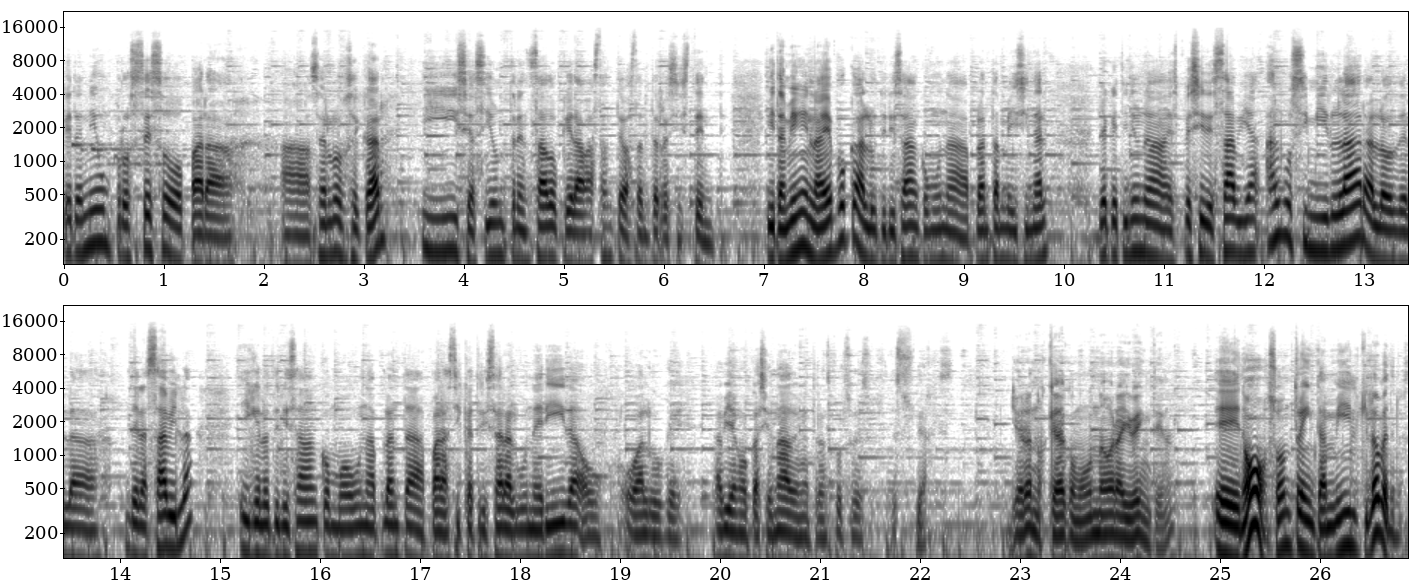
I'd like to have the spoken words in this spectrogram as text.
Que tenía un proceso para hacerlo secar y se hacía un trenzado que era bastante, bastante resistente. Y también en la época lo utilizaban como una planta medicinal, ya que tiene una especie de savia, algo similar a lo de la, de la sábila, y que lo utilizaban como una planta para cicatrizar alguna herida o, o algo que habían ocasionado en el transcurso de sus, de sus viajes. Y ahora nos queda como una hora y veinte, ¿no? Eh, no, son 30.000 kilómetros.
